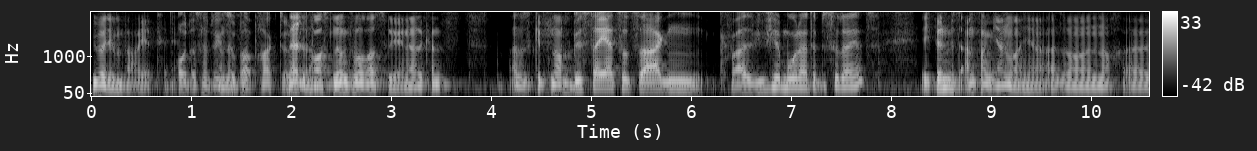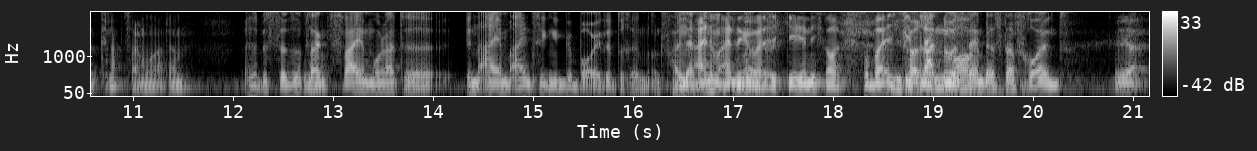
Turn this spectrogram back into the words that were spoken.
über dem Varieté. Oh, das ist natürlich das, super praktisch. Ne, du brauchst nirgendwo rauszugehen. Ne? Du kannst, also es gibt noch. Du bist da jetzt sozusagen quasi, wie viele Monate bist du da jetzt? Ich bin bis Anfang Januar hier, also noch äh, knapp zwei Monate. Also bist du sozusagen ja. zwei Monate in einem einzigen Gebäude drin und verlässt In einem einzigen Gebäude, ich gehe hier nicht raus. Wobei ich Lieferando ist dein bester Freund. Ja.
